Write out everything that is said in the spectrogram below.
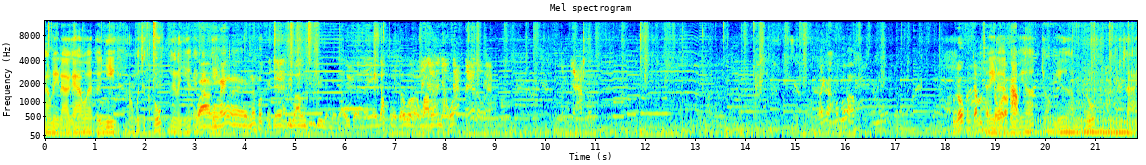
rau này là rau à, tự nhiên không có xịt thuốc hay là gì hết Qua con máng ờ, nó phức cái tre đi qua bên kia dần rồi ở trên này ngay góc ngay chỗ ông ba nó nhậu á. Thấy có ăn mắm lúa không? rốt mình chấm xài đây chua là rồi ha tỏi ớt trộn với à, mắm ruốc để chấm xài.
